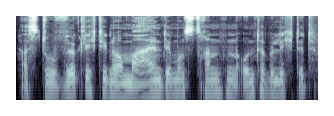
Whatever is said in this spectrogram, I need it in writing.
Hast du wirklich die normalen Demonstranten unterbelichtet?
